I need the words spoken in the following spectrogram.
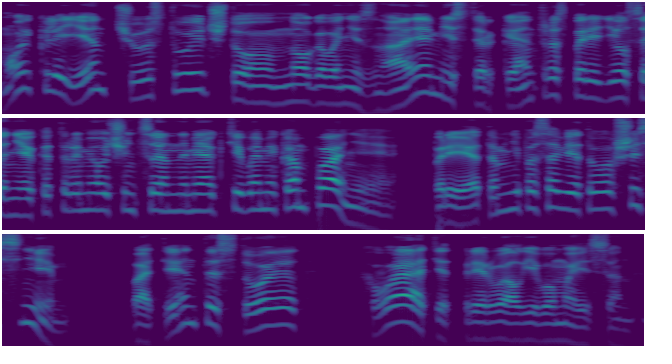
Мой клиент чувствует, что, многого не зная, мистер Кент распорядился некоторыми очень ценными активами компании, при этом не посоветовавшись с ним. Патенты стоят... Хватит, прервал его Мейсон.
